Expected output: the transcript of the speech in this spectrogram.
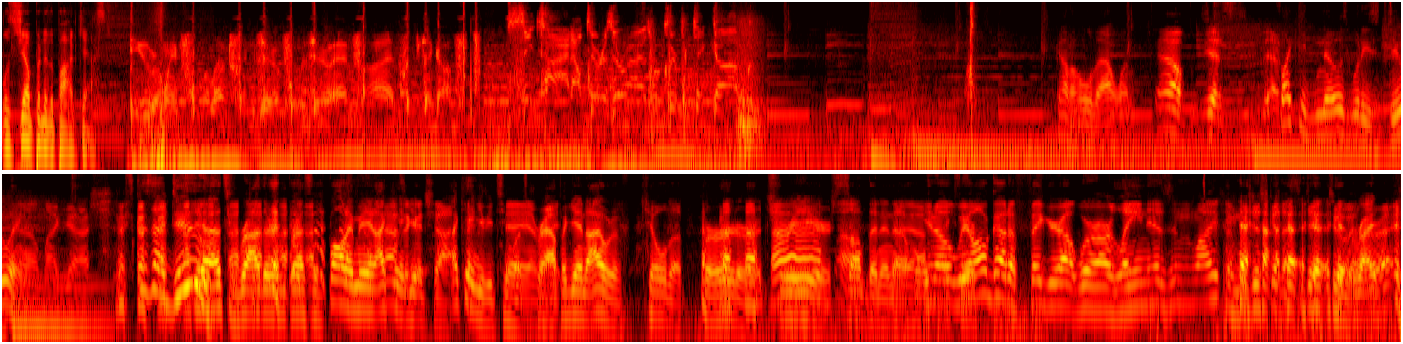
let's jump into the podcast. You runway 4 left, 040 at 5, clear for takeoff. Seat tied, Altimeter zero eyes, we're clear for takeoff. Got a hold of that one. Oh, just. It's like he knows what he's doing. oh my gosh. Because I do. Yeah, that's rather impressive. Paul, I mean, I can't give, shot. I can't give you too Yeah, much yeah, crap. right. Again, I would have killed a bird or a tree or oh, something in that Yeah. You know, we there. all got to figure out where our lane is in life, and we just got to stick to it, Right. right? Know-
